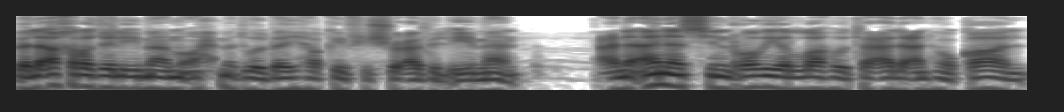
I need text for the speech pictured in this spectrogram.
بل أخرج الإمام أحمد والبيهقي في شعب الإيمان. عن أنس رضي الله تعالى عنه قال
